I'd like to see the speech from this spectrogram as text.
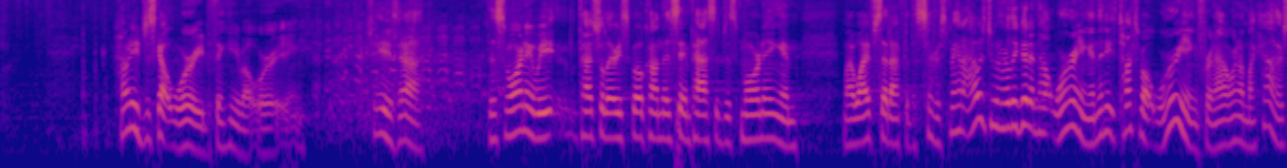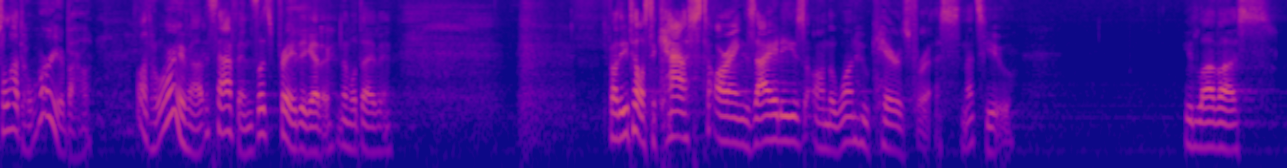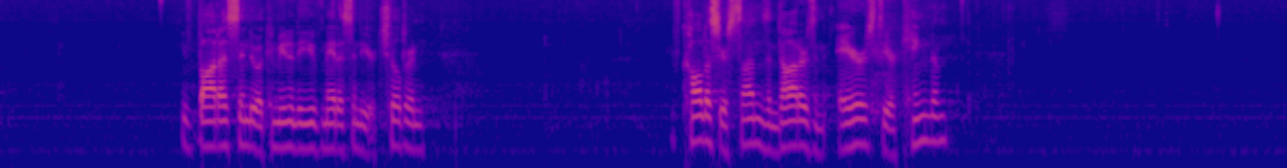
How many just got worried thinking about worrying? Jeez, yeah. This morning, we, Pastor Larry spoke on this same passage this morning, and my wife said after the service, Man, I was doing really good at not worrying. And then he talked about worrying for an hour, and I'm like, Oh, there's a lot to worry about. a lot to worry about. This happens. Let's pray together, and then we'll dive in. Father, you tell us to cast our anxieties on the one who cares for us, and that's you. You love us. You've bought us into a community. You've made us into your children. You've called us your sons and daughters and heirs to your kingdom.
